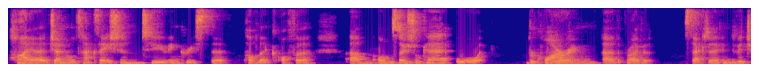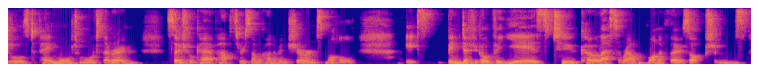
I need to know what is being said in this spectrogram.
higher general taxation to increase the public offer um, on social care or requiring uh, the private sector individuals to pay more towards their own social care, perhaps through some kind of insurance model. It's been difficult for years to coalesce around one of those options.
